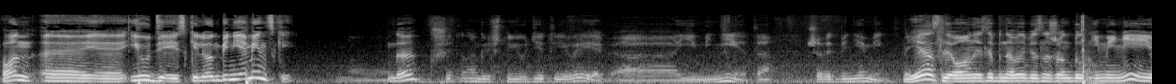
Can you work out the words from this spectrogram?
Он э, э, иудейский или он беньяминский? Ну, Да? Шит она говорит, что Иуди это еврей, а Емени это Шевет Беньямин. Если он, если бы написано, что он был имени,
